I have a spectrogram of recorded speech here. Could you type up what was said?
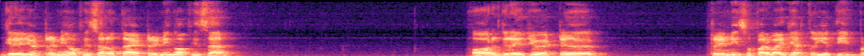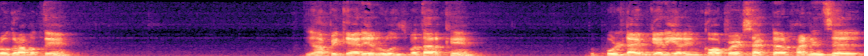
ग्रेजुएट ट्रेनिंग ऑफिसर होता है ट्रेनिंग ऑफिसर और ग्रेजुएट ट्रेनिंग सुपरवाइजर तो ये तीन प्रोग्राम होते हैं। यहाँ पे कैरियर रोल्स बता रखे हैं। तो full time career in corporate sector financial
